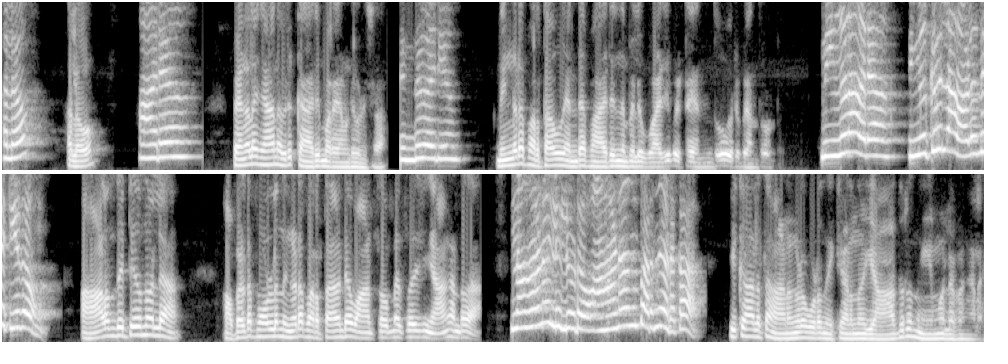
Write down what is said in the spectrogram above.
ഹലോ? ഹലോ? ആരാ? പെങ്ങളെ ഞാൻ ഒരു കാര്യം പറയാൻ വേണ്ടി വിളിച്ചാ എന്ത് കാര്യം? നിങ്ങളുടെ ഭർത്താവും എന്റെ ഭാര്യയും തമ്മിൽ വഴിപെട്ട എന്തോ ഒരു ബന്ധമുണ്ട്. നിങ്ങൾ ആരാ നിങ്ങൾക്ക് വല്ല ആൾ തെറ്റിയതോ? ആളും തെറ്റിയൊന്നുമല്ല അവളുടെ ഫോണിൽ നിങ്ങളുടെ ഭർത്താവിന്റെ വാട്സാപ്പ് മെസ്സേജ് ഞാൻ കണ്ടതാ. നാണല്ലോ ആണാന്ന് പറഞ്ഞു നടക്കാ. ഈ കാലത്ത് ആണുങ്ങളുടെ കൂടെ നിൽക്കുകയാണെന്നോ യാതൊരു നിയമമല്ല പെങ്ങളെ.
